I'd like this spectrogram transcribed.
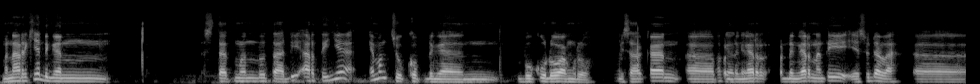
Menariknya dengan statement lu tadi artinya emang cukup dengan buku doang, Bro. Misalkan uh, okay, pendengar okay. pendengar nanti ya sudahlah uh,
